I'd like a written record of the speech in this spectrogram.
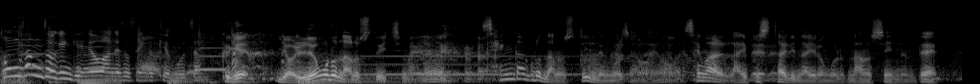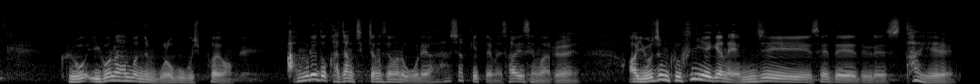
통상적인 개념 안에서 생각해 보자. 그게 연령으로 나눌 수도 있지만은 생각으로 나눌 수도 있는 거잖아요. 생활 라이프 스타일이나 이런 걸로 나눌 수 있는데 그 이거는 한번 좀 물어보고 싶어요. 아무래도 가장 직장 생활을 오래 하셨기 때문에 사회 생활을 아 요즘 그 흔히 얘기하는 mz 세대들의 스타일,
